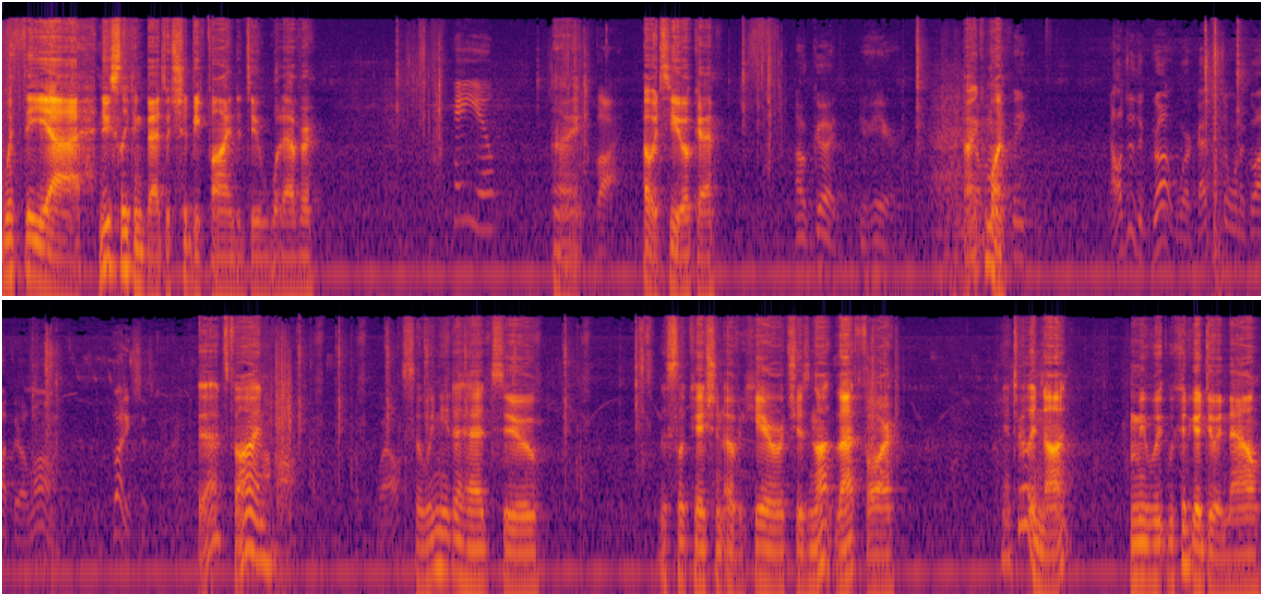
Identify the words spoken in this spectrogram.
With the uh, new sleeping beds, we should be fine to do whatever. Hey, you. Alright. Bye. Oh, it's you, okay. Oh, good. You're here. Alright, come on. me? I'll do the grunt work. I just don't want to go out there alone. The buddy system, right? Yeah, it's fine. Well, So we need to head to this location over here, which is not that far. Yeah, it's really not. I mean, we, we could go do it now.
